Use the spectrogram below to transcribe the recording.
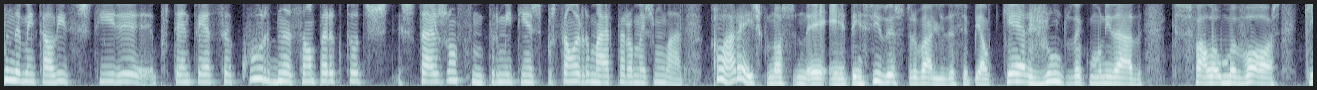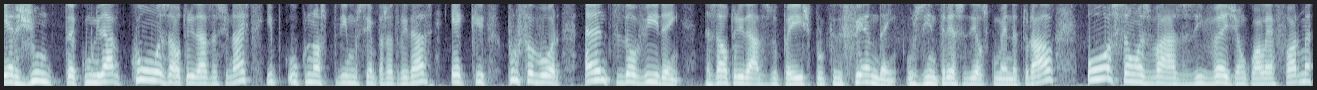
fundamental existir, eh, portanto, essa coordenação para que todos estejam, se me permitem a expressão, a remar para o mesmo lado. Claro, é isso que nós, é, é, tem sido esse trabalho da CPL, quer junto da comunidade, que se fala uma voz, quer junto da comunidade com as autoridades nacionais, e o que nós pedimos sempre às autoridades é que, por favor, antes de ouvirem as autoridades do país porque defendem os interesses deles, como é natural, ouçam as bases e vejam qual é a forma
